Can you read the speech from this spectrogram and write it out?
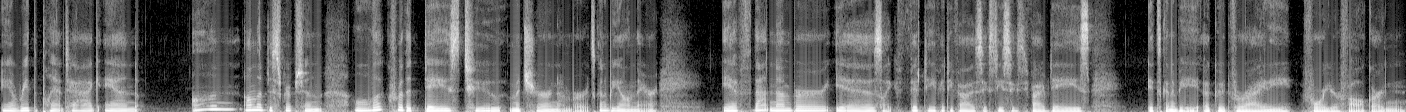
you know, read the plant tag and on on the description, look for the days to mature number. It's going to be on there. If that number is like 50, 55, 60, 65 days, it's going to be a good variety for your fall garden.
